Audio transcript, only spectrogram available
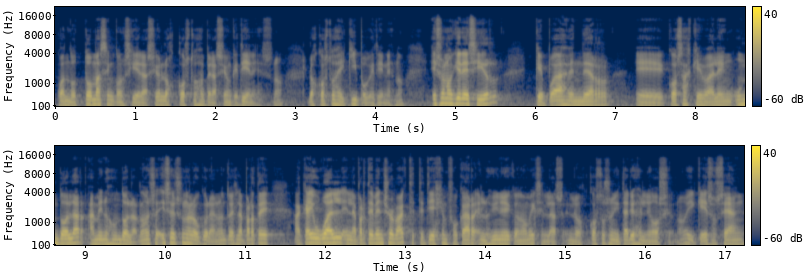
cuando tomas en consideración los costos de operación que tienes, ¿no? los costos de equipo que tienes. ¿no? Eso no quiere decir que puedas vender eh, cosas que valen un dólar a menos de un dólar. ¿no? Eso, eso, es una locura. ¿no? Entonces, la parte, acá igual, en la parte de venture backed, te tienes que enfocar en los unit economics, en, las, en los costos unitarios del negocio, ¿no? y que esos sean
